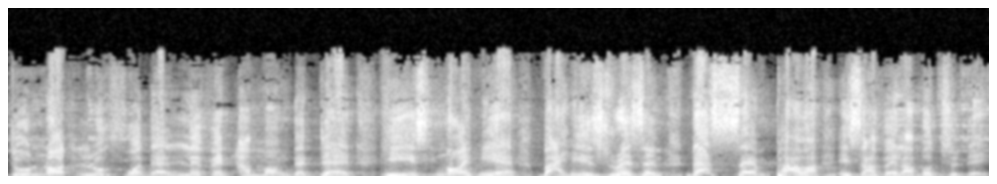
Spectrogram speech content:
do not look for the living among the dead. He is not here, but he is risen. That same power is available today.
